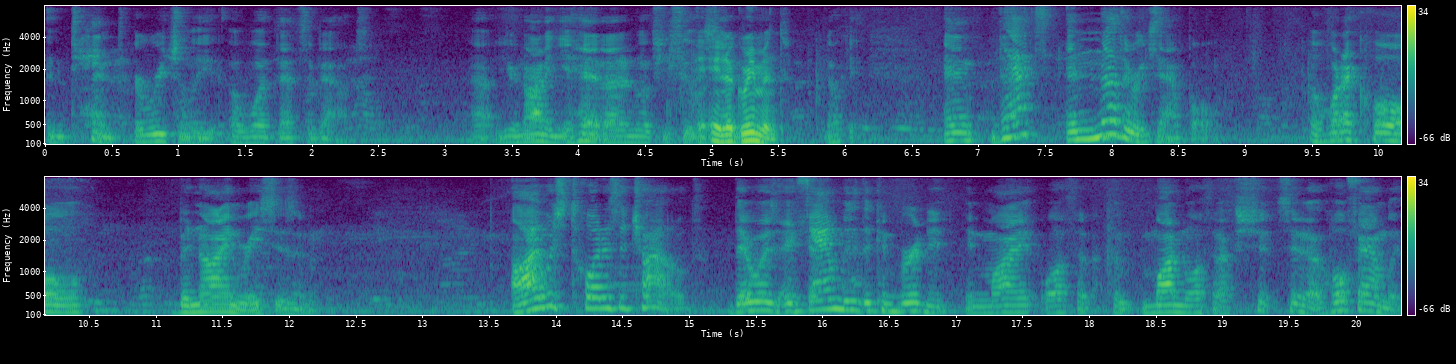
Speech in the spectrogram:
intent originally of what that's about. Uh, you're nodding your head. I don't know if you feel the In same. agreement. Okay. And that's another example of what I call benign racism. I was taught as a child. There was a family that converted in my ortho- modern Orthodox synagogue, whole family.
